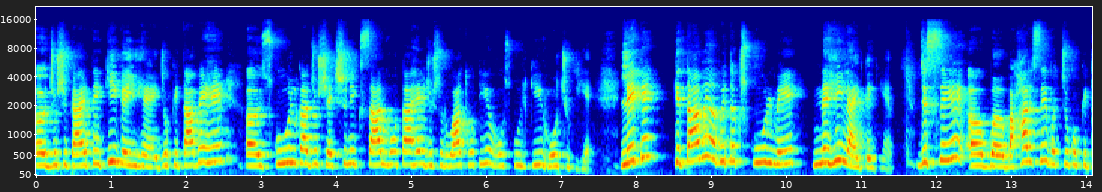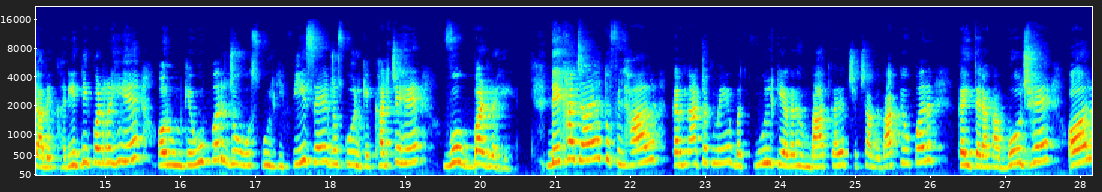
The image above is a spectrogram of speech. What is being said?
जो शिकायतें की गई हैं, जो किताबें हैं स्कूल का जो शैक्षणिक साल होता है, जो शुरुआत होती है, वो स्कूल की हो चुकी है। लेकिन किताबें अभी तक स्कूल में नहीं लाई गई हैं, जिससे बाहर से बच्चों को किताबें खरीदनी पड़ रही हैं और उनके ऊपर जो स्कूल की फ़ीस है, जो स्कूल के खर्चे हैं, वो बढ़ रहे हैं। देखा जाए तो फ़िलहाल कर्नाटक में स्कूल की अगर हम बात करें शिक्षा विभाग के ऊपर कई तरह का बोझ है और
